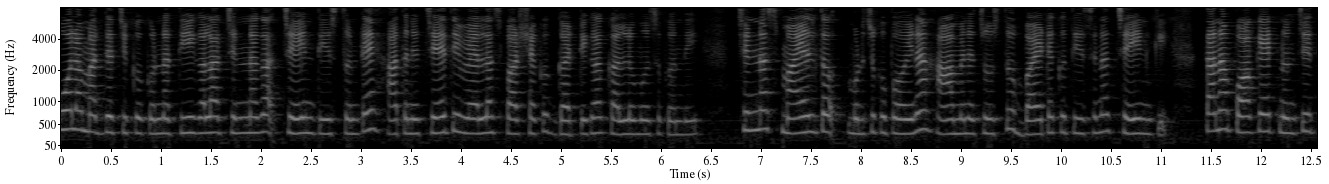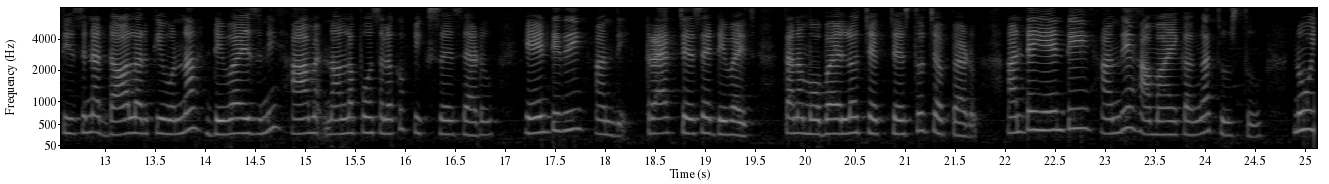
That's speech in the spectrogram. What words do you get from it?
పూల మధ్య చిక్కుకున్న తీగలా చిన్నగా చైన్ తీస్తుంటే అతని చేతి వేళ్ళ స్పర్శకు గట్టిగా కళ్ళు మూసుకుంది. చిన్న స్మైల్తో ముడుచుకుపోయిన ఆమెను చూస్తూ బయటకు తీసిన చైన్కి తన పాకెట్ నుంచి తీసిన డాలర్కి ఉన్న డివైజ్ని ఆమె నల్లపూసలకు ఫిక్స్ చేశాడు. ఏంటిది? అంది. ట్రాక్ చేసే డివైస్ తన మొబైల్లో చెక్ చేస్తూ చెప్పాడు. అంటే ఏంటి? అంది అమాయకంగా చూస్తూ. నువ్వు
